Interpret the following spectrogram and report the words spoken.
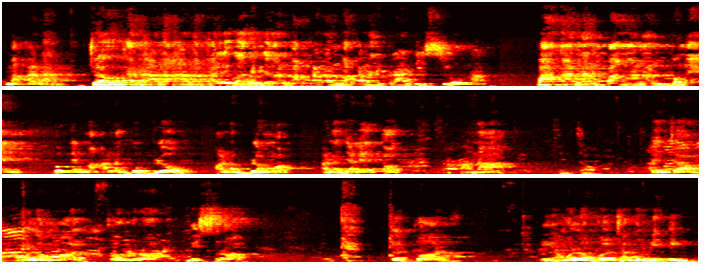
Makanan. Jauhkan anak-anak Kaliwaru dengan makanan-makanan tradisional. Panganan-panganan bengen. Bengen mah anak geblong anak blengok anak jaletot anak bencong. olongol comro misro klepon. Ini olongol campur biting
